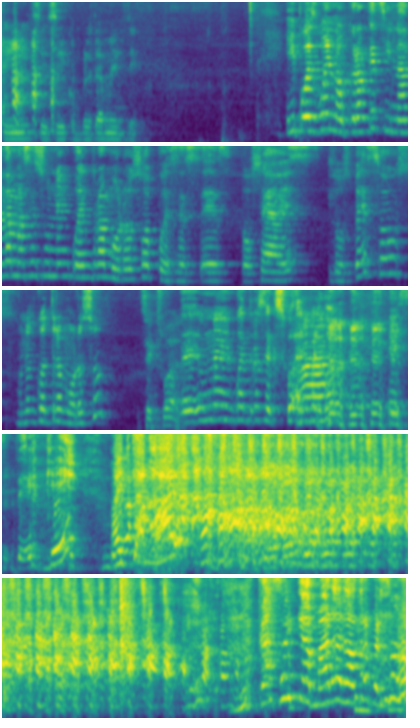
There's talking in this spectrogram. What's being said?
sí, sí, sí, completamente. Y pues bueno, creo que si nada más es un encuentro amoroso, pues es, es o sea, es los besos, ¿Un encuentro amoroso? Sexual. eh, un encuentro sexual, Ah. perdón. Este, ¿Qué? ¡Hay que amar! ¿acaso hay que amar a la otra persona?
